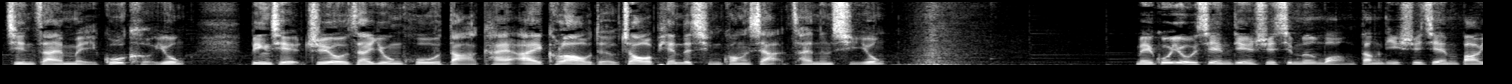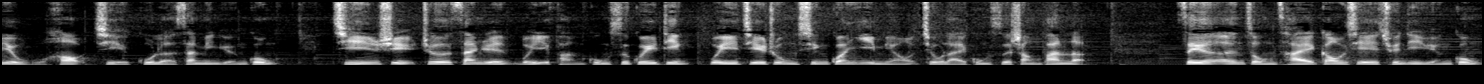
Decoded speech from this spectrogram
仅在美国可用，并且只有在用户打开 iCloud 照片的情况下才能启用。美国有线电视新闻网当地时间八月五号解雇了三名员工，起因是这三人违反公司规定，未接种新冠疫苗就来公司上班了。CNN 总裁告诫全体员工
